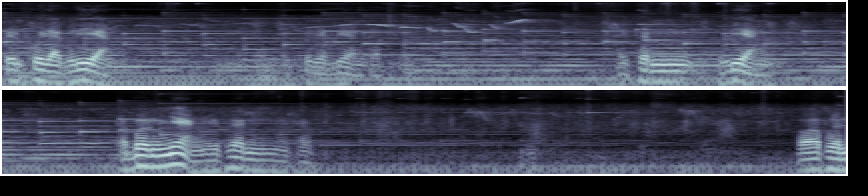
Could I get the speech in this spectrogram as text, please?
เป็นผู้อยากเลี้ยงผู้อยากเลี้ยงครับให้เพิ่นเลี้ยงกับเบิงแย่งให้เพิ่นนะครับ เพราะว่าเพิ่น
